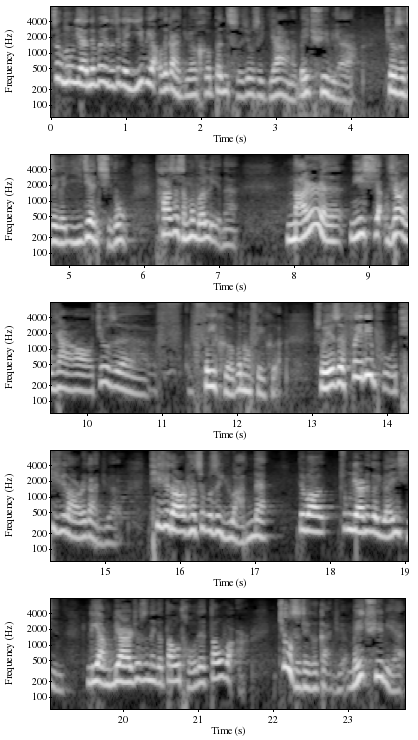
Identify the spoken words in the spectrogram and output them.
正中间的位置，这个仪表的感觉和奔驰就是一样的，没区别啊。就是这个一键启动，它是什么纹理呢？男人，你想象一下啊，就是飞科不能飞科，属于是飞利浦剃须刀的感觉。剃须刀它是不是圆的，对吧？中间那个圆心，两边就是那个刀头的刀网，就是这个感觉，没区别。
